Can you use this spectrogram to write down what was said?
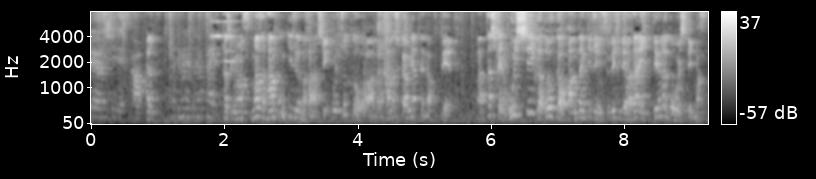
準備よろしいですか？はい。始めてください。始めます。まず判断基準の話。これちょっとあの話噛み合ってなくてまあ、確かに美味しいかどうかを判断基準にすべきではないっていうのは合意しています。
